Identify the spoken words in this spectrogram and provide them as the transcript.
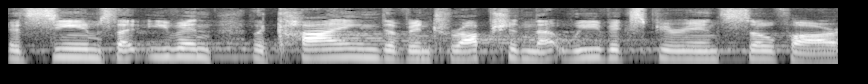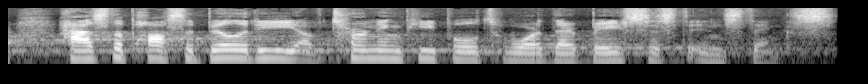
It seems that even the kind of interruption that we've experienced so far has the possibility of turning people toward their basest instincts,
